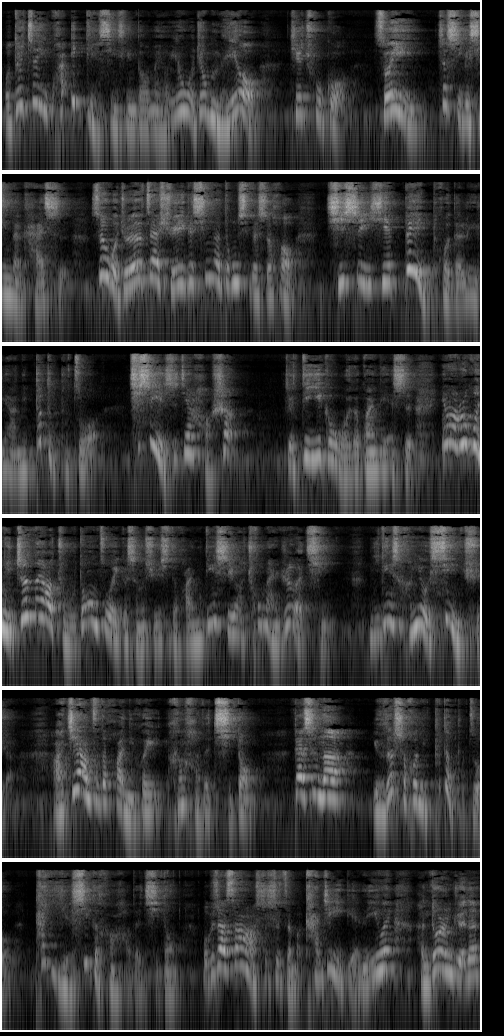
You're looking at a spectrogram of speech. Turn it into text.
我对这一块一点信心都没有，因为我就没有接触过，所以这是一个新的开始。所以我觉得在学一个新的东西的时候，其实一些被迫的力量你不得不做，其实也是件好事儿。就第一个，我的观点是，因为如果你真的要主动做一个什么学习的话，你一定是要充满热情，你一定是很有兴趣的啊，这样子的话你会很好的启动。但是呢，有的时候你不得不做，它也是一个很好的启动。我不知道桑老师是怎么看这一点的，因为很多人觉得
